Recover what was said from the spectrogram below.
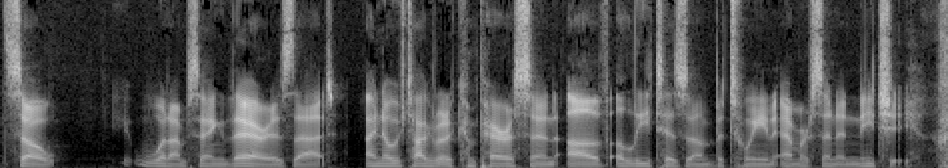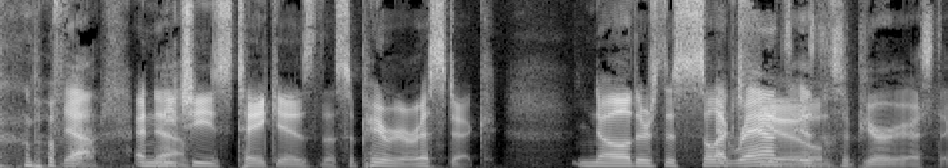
So, what I'm saying there is that I know we've talked about a comparison of elitism between Emerson and Nietzsche before. Yeah. And Yeah. Nietzsche's take is the superioristic. No, there's this select And Rand's few. is the superioristic.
